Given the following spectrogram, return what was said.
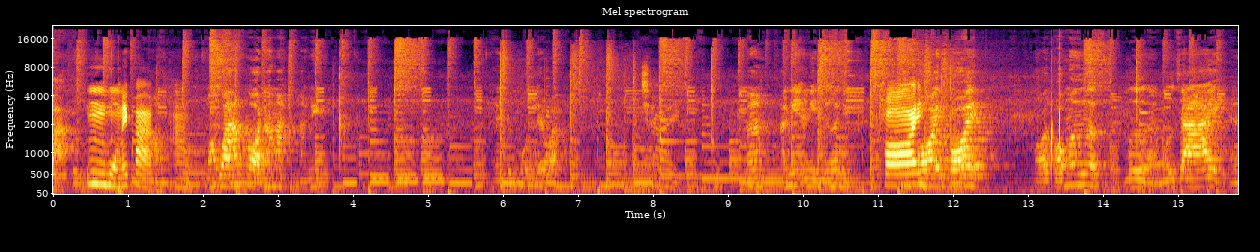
ปากเลยอืมห่วงในปากอ้าวมาวางก่อนเอามาอันนี้ให้จนหมดแล้วอะใช่ มาอันนี้อันนี้เนื้อนี่คอย คอยคอยคอยขอมือมืออะมือซ้ายอะ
